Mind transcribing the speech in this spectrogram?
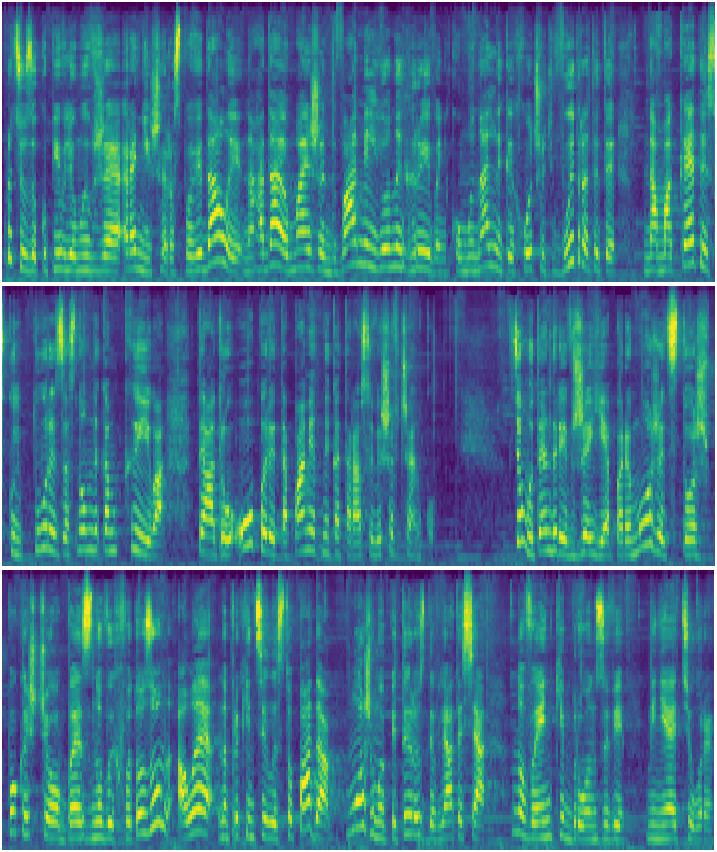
Про цю закупівлю ми вже раніше розповідали. Нагадаю, майже 2 мільйони гривень комунальники хочуть витратити на макети скульптури засновникам Києва, театру опери та пам'ятника Тарасові Шевченку. В цьому тендері вже є переможець, тож поки що без нових фотозон, але наприкінці листопада можемо піти роздивлятися новенькі бронзові мініатюри.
